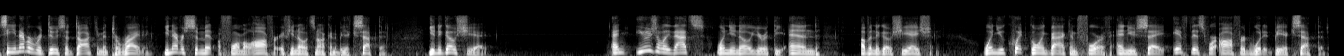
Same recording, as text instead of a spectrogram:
See, you never reduce a document to writing. You never submit a formal offer if you know it's not going to be accepted. You negotiate. And usually that's when you know you're at the end of a negotiation when you quit going back and forth and you say, if this were offered, would it be accepted?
